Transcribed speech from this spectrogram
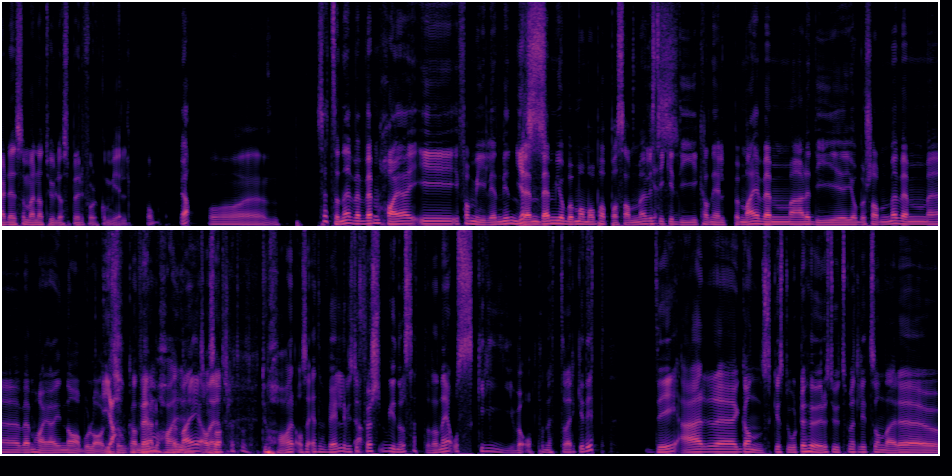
er det som er naturlig å spørre folk om hjelp om. Ja. Og eh, Sette seg ned. Hvem- har jeg i, i familien min? Yes. Hvem, hvem jobber mamma og pappa sammen med? Hvis Yes. ikke de kan hjelpe meg, hvem er det de jobber sammen med? Hvem, eh, hvem har jeg i nabolaget ja, som kan hjelpe meg? Altså, du har altså et vel. Hvis du først begynner å sette deg ned og skrive opp nettverket ditt, det er eh, ganske stort. Det høres ut som et litt sånn der eh,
